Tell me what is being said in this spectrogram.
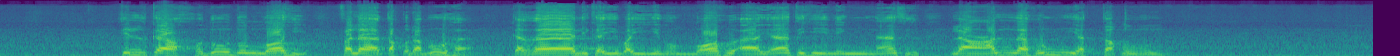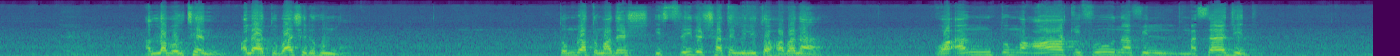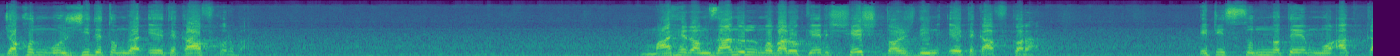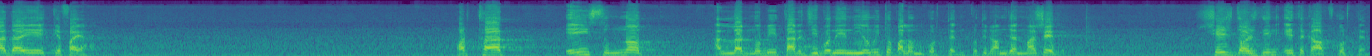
তিলকা হুদুদুল্লাহি ফালা তাকরাবুহা। كذلك يبين الله آياته للناس لعلهم يتقون আল্লাহ বলছেন অলা তুবাসির না তোমরা তোমাদের স্ত্রীদের সাথে মিলিত হবে না ওয়াংতুম আকিফুনা ফিল মাসাজিদ যখন মসজিদে তোমরা এতে কাফ করবা মাহে রমজানুল মোবারকের শেষ দশ দিন এতেকাফ করা। এটি সুন্নতে মোয়াক্কাদায়ে কেফায়া। অর্থাৎ এই সুন্নত আল্লাহর নবী তার জীবনে নিয়মিত পালন করতেন প্রতি রমজান মাসের শেষ দশ দিন এতে কাফ করতেন।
